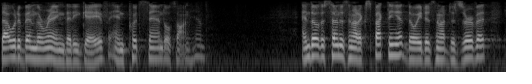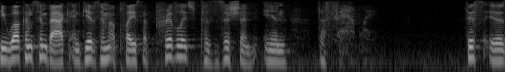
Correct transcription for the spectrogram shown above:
That would have been the ring that he gave, and put sandals on him. And though the son is not expecting it, though he does not deserve it, he welcomes him back and gives him a place of privileged position in the family. This is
